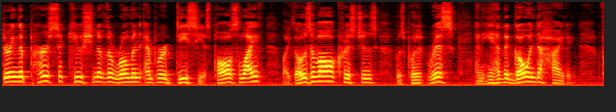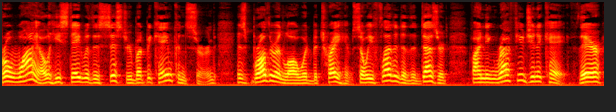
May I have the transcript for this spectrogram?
during the persecution of the Roman Emperor Decius, Paul's life, like those of all Christians, was put at risk and he had to go into hiding. For a while he stayed with his sister, but became concerned his brother in law would betray him. So he fled into the desert, finding refuge in a cave. There,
